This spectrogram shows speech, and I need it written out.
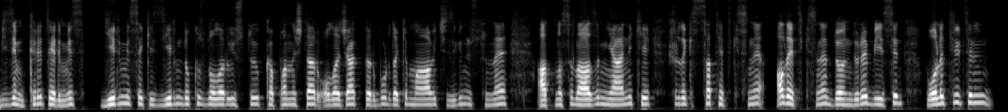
bizim kriterimiz 28-29 dolar üstü kapanışlar olacaktır. Buradaki mavi çizginin üstüne atması lazım. Yani ki şuradaki sat etkisini al etkisine döndürebilsin. Volatilitenin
